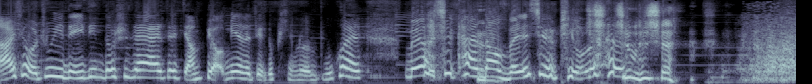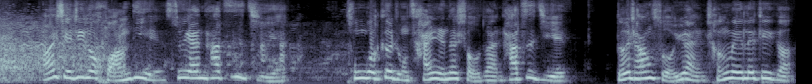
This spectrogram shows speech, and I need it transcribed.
而且我注意的一定都是在在讲表面的这个评论，不会没有去看到文学评论，是不是？而且这个皇帝虽然他自己。通过各种残忍的手段，他自己得偿所愿，成为了这个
